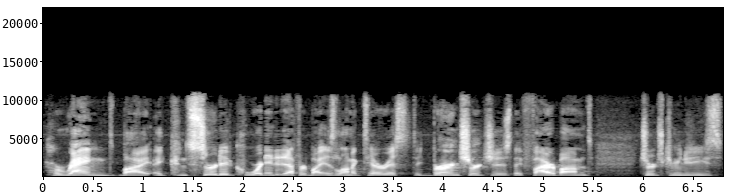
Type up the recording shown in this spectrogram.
harangued by a concerted, coordinated effort by Islamic terrorists. They burned churches, they firebombed church communities.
